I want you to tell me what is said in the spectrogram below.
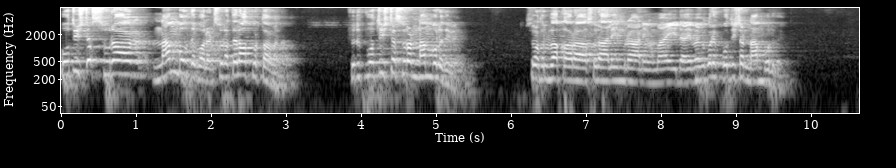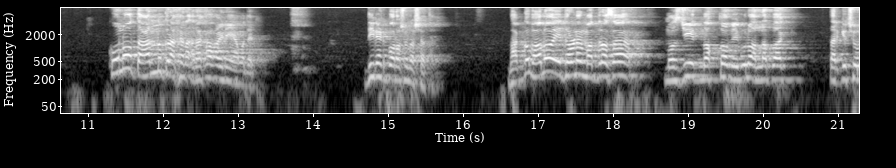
পঁচিশটা সুরার নাম বলতে বলেন। সুরা তেলাওয়াত করতে হবে না। শুধু পঁচিশটা সুরার নাম বলে দেবেন। সুরাতুল বাকারা, সুরা আল ইমরান মাইদা, এভাবে করে পঁচিশটার নাম বলে দেবেন। কোনো তাল্লুক রাখা রাখা হয়নি আমাদের দিনের পড়াশোনার সাথে। ভাগ্য ভালো, এই ধরনের মাদ্রাসা, মসজিদ, মক্তব, এগুলো আল্লাহ পাক তার কিছু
